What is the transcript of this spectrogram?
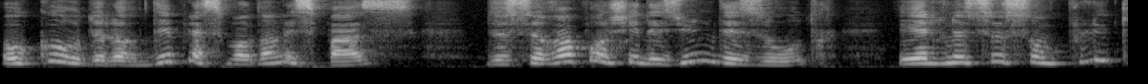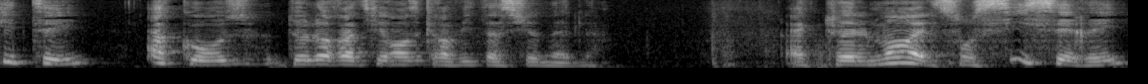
au cours de leur déplacement dans l'espace, de se rapprocher les unes des autres, et elles ne se sont plus quittées à cause de leur attirance gravitationnelle. Actuellement, elles sont si serrées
